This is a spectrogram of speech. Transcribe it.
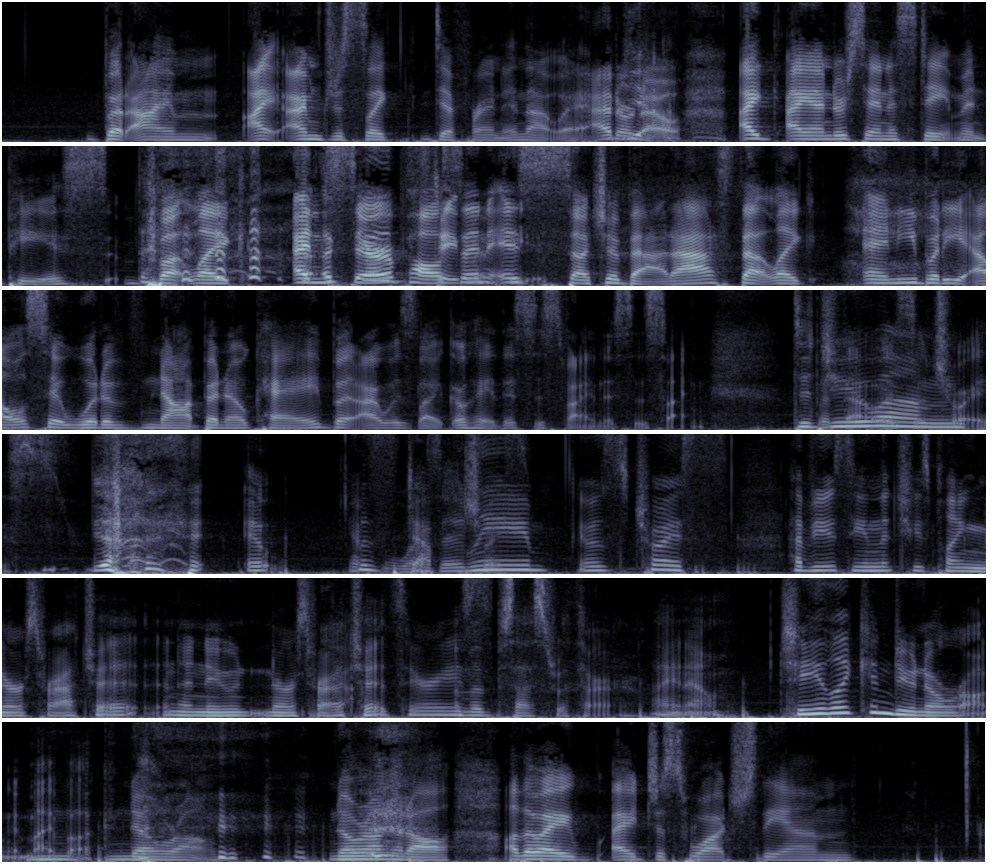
but I'm I, I'm just like different in that way. I don't Yeah. know. I, I understand a statement piece, but like and Sarah Paulson is piece. such a badass that like anybody else it would have not been okay. But I was like, okay, this is fine. This is fine. Did But you that was um, a choice. Yeah, it was was definitely it was a choice. Have you seen that she's playing Nurse Ratched in a new Nurse Ratched series? I'm obsessed with her. I know she like can do no wrong in my book. No wrong. no wrong at all. Although I I just watched the um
